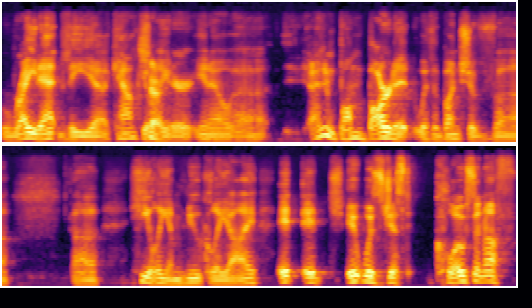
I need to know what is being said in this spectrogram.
right at the uh, calculator. You know, uh, I didn't bombard it with a bunch of uh, uh, helium nuclei. It, it, it was just close enough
